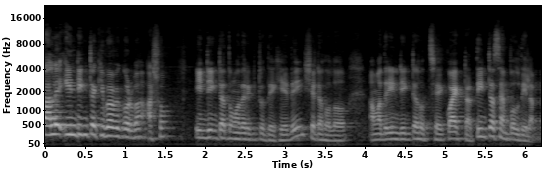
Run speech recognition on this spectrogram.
তাহলে ইন্ডিংটা কীভাবে করবা? আসো। ইন্ডিংটা তোমাদের একটু দেখিয়ে দিই। সেটা হলো, আমাদের ইন্ডিংটা হচ্ছে কয়েকটা, তিনটা স্যাম্পল দিলাম।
